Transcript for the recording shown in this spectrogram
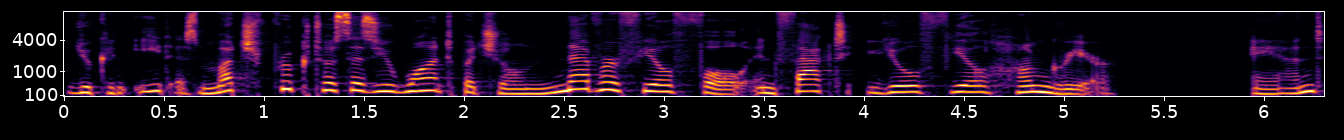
You can eat as much fructose as you want, but you'll never feel full. In fact, you'll feel hungrier. And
